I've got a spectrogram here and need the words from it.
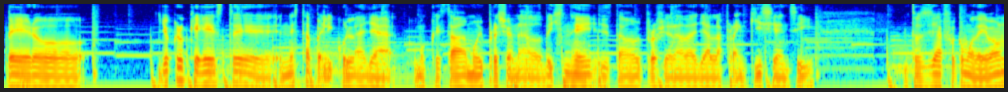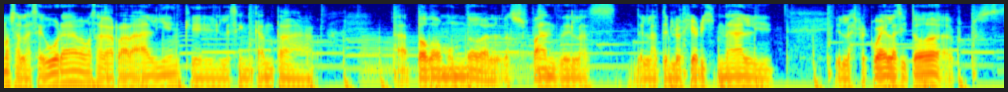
Pero yo creo que este, en esta película ya como que estaba muy presionado Disney, estaba muy presionada ya la franquicia en sí. Entonces ya fue como de vámonos a la segura, vamos a agarrar a alguien que les encanta a todo mundo, a los fans de las de la trilogía original y, de las precuelas y todo, pues,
